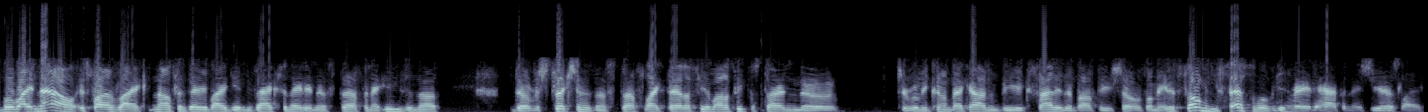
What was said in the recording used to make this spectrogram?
but right now, as far as like now, since everybody getting vaccinated and stuff, and they're easing up the restrictions and stuff like that, I see a lot of people starting to to really come back out and be excited about these shows. I mean, there's so many festivals getting ready to happen this year. It's like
